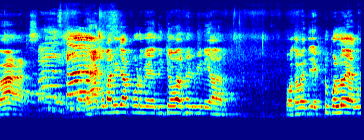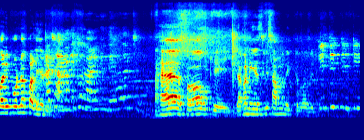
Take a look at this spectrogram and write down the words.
বাস। একবারই যা পড়বে দ্বিতীয়বার ফেলবি নি আর। প্রথমে যে একটু পড়লেও একবারই পড়লেও পালিয়ে যাবি। আচ্ছা আমাদেরকে লাইনে দেখা যাচ্ছে হ্যাঁ যখন এসবি সামনে দেখতে পাবি। টি টি টি টি।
